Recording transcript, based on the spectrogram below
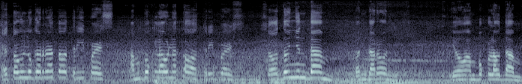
etong lugar na to, trippers, ang buklaw na to, trippers. So, doon yung dam, banda ron. Yung Ambuklaw Dam.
